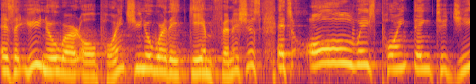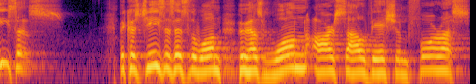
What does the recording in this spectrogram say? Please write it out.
is that you know where it all points, you know where the game finishes. It's always pointing to Jesus. Because Jesus is the one who has won our salvation for us.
